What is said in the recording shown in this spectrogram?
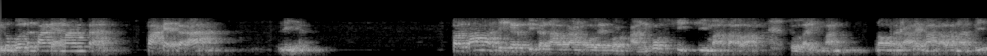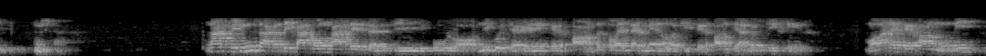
itu bukan pakai mantra, pakai keahlian. Pertama sihir dikenalkan oleh Quran itu siji masalah Sulaiman Nomor kali masalah Nabi Musa. Nabi Musa ketika tongkatnya jadi pulau, niku jari Fir'aun sesuai terminologi Fir'aun dianggap sihir. Mulai Fir'aun muni,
